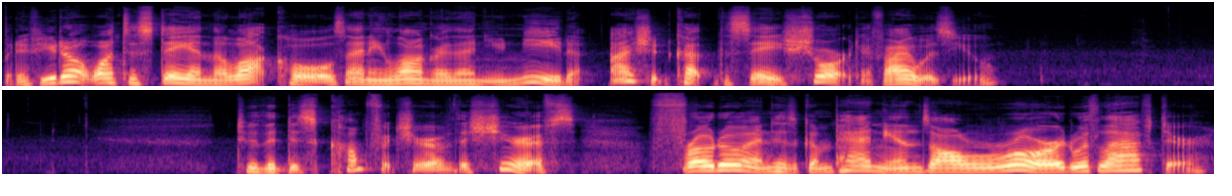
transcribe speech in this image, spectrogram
But if you don't want to stay in the lock holes any longer than you need, I should cut the say short if I was you." To the discomfiture of the sheriffs, Frodo and his companions all roared with laughter.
